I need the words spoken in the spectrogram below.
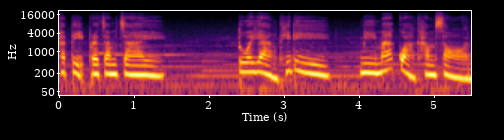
คติประจำใจ ตัวอย่างที่ดีมีมากกว่าคำสอน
